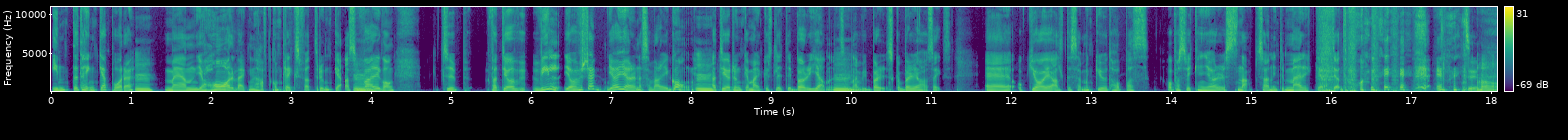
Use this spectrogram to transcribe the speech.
inte tänka på det men jag har verkligen haft komplex för att runka. Alltså varje gång, typ för att jag vill, jag, försöker, jag gör det nästan varje gång. Att jag runkar Markus lite i början liksom, när vi bör, ska börja ha sex. Eh, och jag är alltid så här, men gud hoppas, hoppas vi kan göra det snabbt så han inte märker att jag är dålig. Eller typ, Ja.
